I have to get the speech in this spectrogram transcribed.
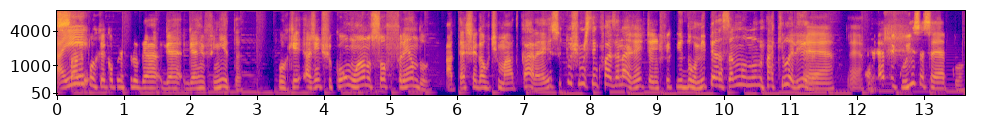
Aí... Sabe por que, eu prefiro Guerra, Guerra, Guerra Infinita? Porque a gente ficou um ano sofrendo até chegar o ultimato. Cara, é isso que os filmes têm que fazer na gente. A gente fica e dormir pensando no, no, naquilo ali. É, é. É épico, isso é ser épico.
